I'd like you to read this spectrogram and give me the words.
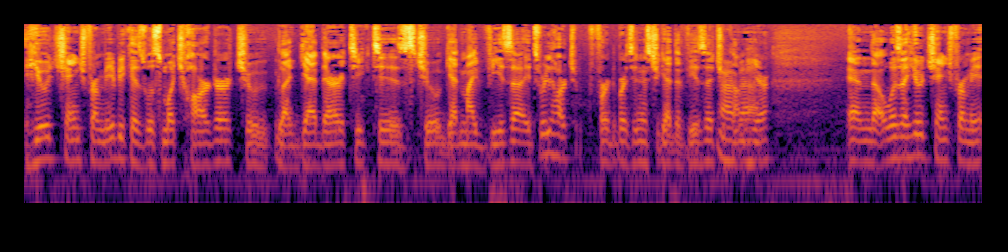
huge change for me because it was much harder to like get their tickets, to get my visa. It's really hard to, for the Brazilians to get the visa to I come bet. here, and that was a huge change for me.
